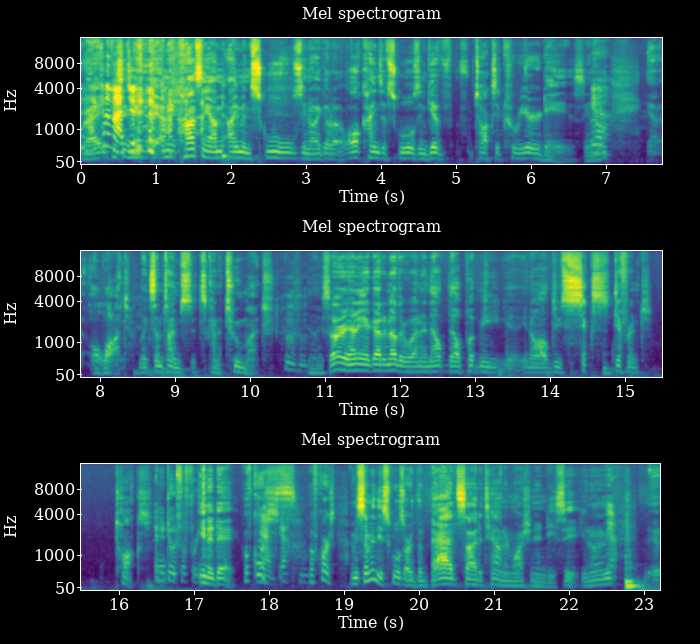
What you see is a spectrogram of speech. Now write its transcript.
right? can 'Cause, imagine. I mean, I mean, constantly, I'm, I'm in schools. You know, I go to all kinds of schools and give talks at career days. You know, Yeah. Yeah, a lot. Like sometimes it's kind of too much. Mhm. You know, like, Sorry, honey, I got another one, and they'll they'll put me. You know, I'll do six different talks And you do it for free. in a day. Of course, Yes. Yeah. of course. I mean, some of these schools are the bad side of town in Washington D.C. You know what I mean? Yeah. Uh,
